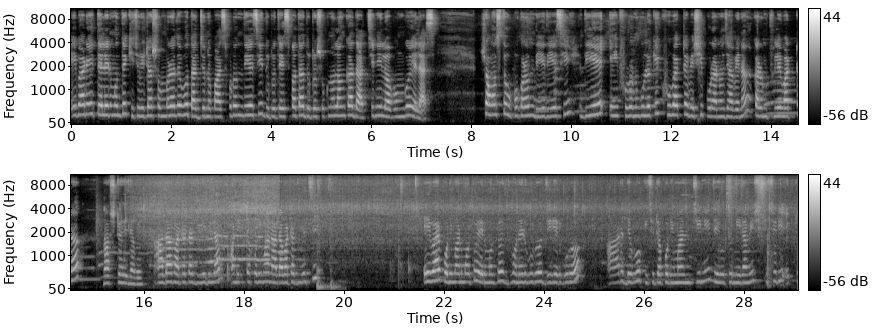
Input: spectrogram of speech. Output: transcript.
এবার তেলের মধ্যে খিচুড়িটা সম্বরা দেবো, তার জন্য পাঁচফোড়ন দিয়েছি, দুটো তেজপাতা, দুটো শুকনো লঙ্কা, দারচিনি, লবঙ্গ, এলাচ। সমস্ত উপকরণ দিয়ে দিয়েছি। দিয়ে এই ফোড়নগুলোকে খুব একটা বেশি পোড়ানো যাবে না, কারণ ফ্লেভারটা নষ্ট হয়ে যাবে। আদা বাটাটা দিয়ে দিলাম। অনেকটা পরিমাণ আদা বাটা দিয়েছি। এবার পরিমাণ মতো এর মধ্যে ধনের গুঁড়ো, জিরের গুঁড়ো, আর দেব কিছুটা পরিমাণ চিনি, যেহেতু নিরামিষ খিচুড়ি, একটু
